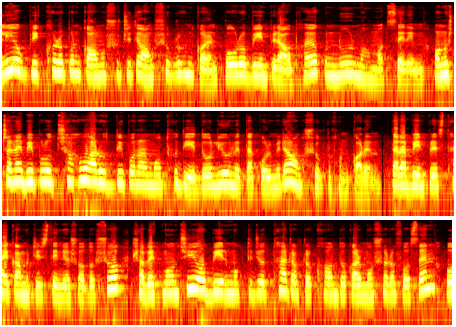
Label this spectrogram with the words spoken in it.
র্যালি ও বৃক্ষরোপণ কর্মসূচিতে অংশগ্রহণ করেন পৌর বিএনপির আহ্বায়ক নূর মোহাম্মদ সেলিম। অনুষ্ঠানে বিপুল উৎসাহ আর উদ্দীপনার মধ্য দিয়ে দলীয় নেতাকর্মীরা অংশগ্রহণ করেন। তারা বিএনপির স্থায়ী কমিটির সিনিয়র সদস্য, সাবেক মন্ত্রী ও বীর মুক্তিযোদ্ধা ডক্টর খন্দকার মোশাররফ হোসেন ও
